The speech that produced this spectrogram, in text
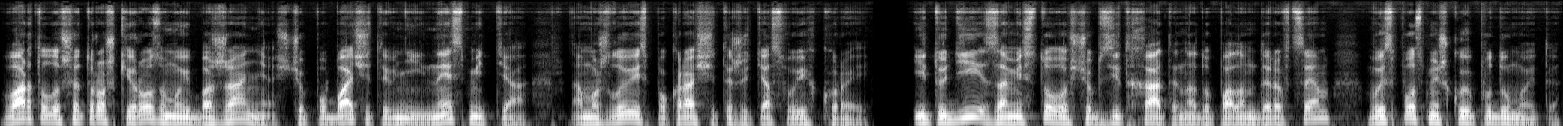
Варто лише трошки розуму і бажання, щоб побачити в ній не сміття, а можливість покращити життя своїх курей. І тоді, замість того, щоб зітхати над опалим деревцем, ви з посмішкою подумаєте:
